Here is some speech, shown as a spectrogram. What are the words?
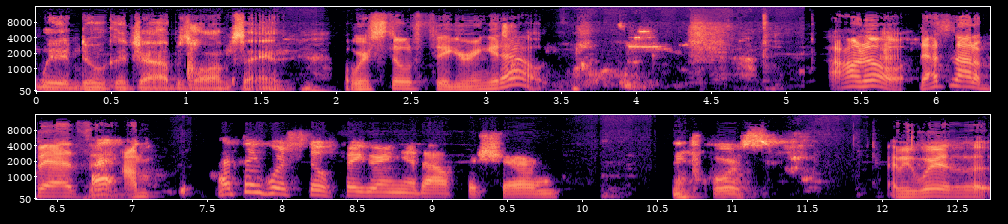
We didn't do a good job, is all I'm saying. We're still figuring it out. I don't know. That's not a bad thing. I'm I think we're still figuring it out for sure. Of course. I mean, we're uh,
